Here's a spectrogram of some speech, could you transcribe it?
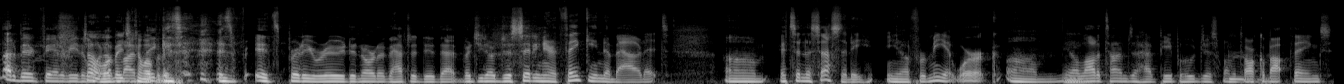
I'm not a big fan of either John, one. what of made you come up with think it's, it's pretty rude in order to have to do that. But you know, just sitting here thinking about it, um, it's a necessity. You know, for me at work, um, you know, a lot of times I have people who just want to talk about things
